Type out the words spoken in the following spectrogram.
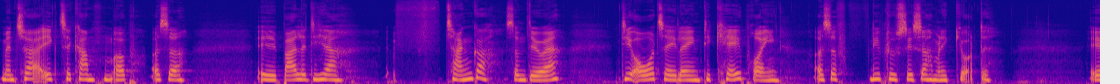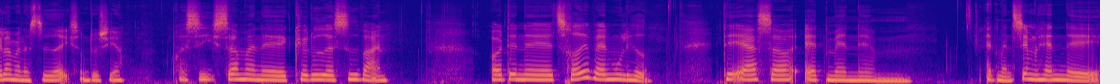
Man tør ikke tage kampen op, og så øh, bare lade de her tanker, som det jo er, de overtaler en, de kabrer en, og så lige pludselig, så har man ikke gjort det. Eller man er stedet af, som du siger. Præcis, så er man øh, kørt ud af sidevejen. Og den øh, tredje valgmulighed, det er så, at man, øh, at man simpelthen øh,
